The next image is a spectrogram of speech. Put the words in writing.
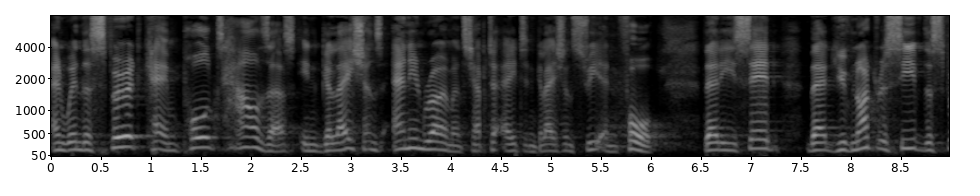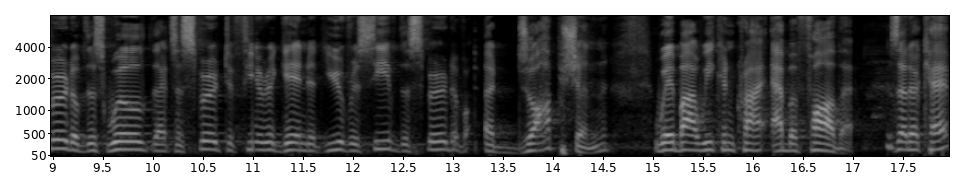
And when the Spirit came, Paul tells us in Galatians and in Romans, chapter 8, in Galatians 3 and 4, that he said that you've not received the spirit of this world, that's a spirit to fear again, that you've received the spirit of adoption, whereby we can cry, Abba, Father. Is that okay?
